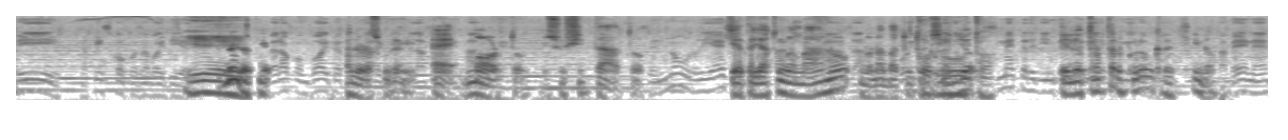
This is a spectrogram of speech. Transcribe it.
Sì, capisco cosa vuoi dire. E... Che- Allora, scusami, è morto, risuscitato, si è tagliato una mano, non ha battuto il ciglio e lo trattano come un cretino. Va bene?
